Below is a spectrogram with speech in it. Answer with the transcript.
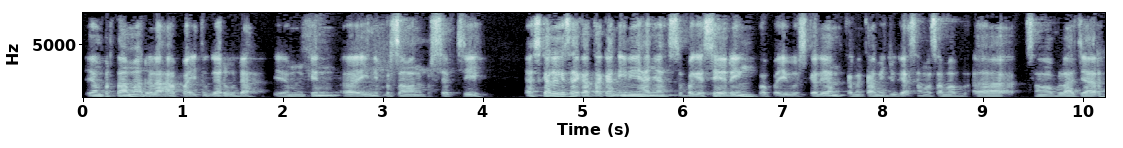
yang pertama adalah apa itu Garuda? Ya mungkin uh, ini persamaan persepsi. Ya, sekali lagi saya katakan ini hanya sebagai sharing Bapak Ibu sekalian karena kami juga sama-sama uh, sama belajar.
